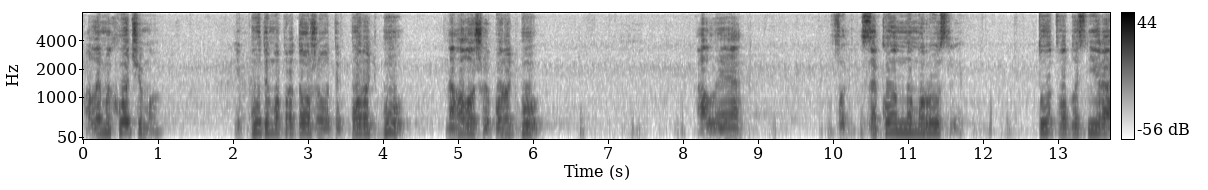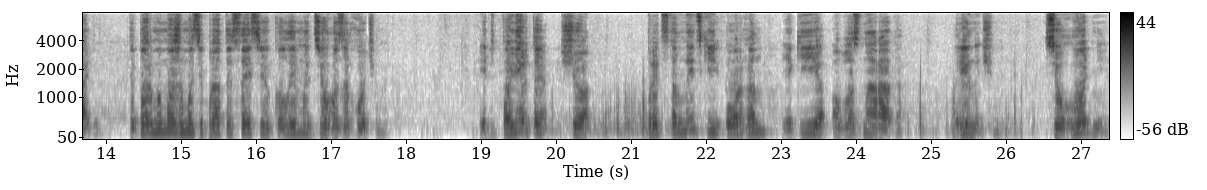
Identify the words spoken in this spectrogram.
Але ми хочемо і будемо продовжувати боротьбу. Наголошую, боротьбу. Але в законному руслі, тут, в обласній раді. Тепер ми можемо зібрати сесію, коли ми цього захочемо. І повірте, що представницький орган, який є обласна рада Рівненщини, сьогодні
